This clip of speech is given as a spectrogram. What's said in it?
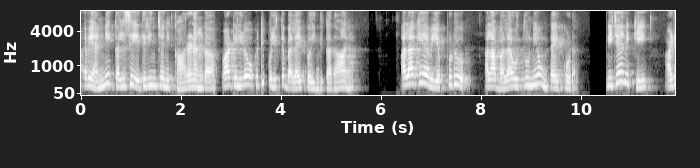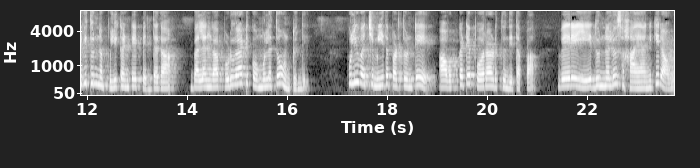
అవి అన్నీ కలిసి ఎదిరించని కారణంగా వాటిల్లో ఒకటి పులికి బలైపోయింది కదా అని. అలాగే అవి ఎప్పుడూ అలా బల అవుతూనే ఉంటాయి కూడా. నిజానికి అడవి దున్న పులి కంటే పెద్దగా బలంగా పొడుగాటి కొమ్ములతో ఉంటుంది. పులి వచ్చి మీద పడుతుంటే ఆ ఒక్కటే పోరాడుతుంది తప్ప వేరే ఏ దున్నలు సహాయానికి రావు.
